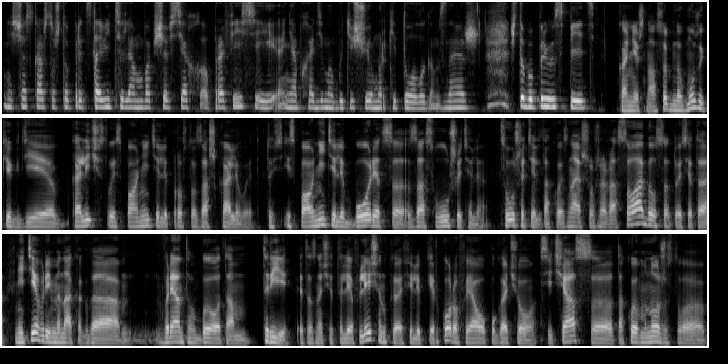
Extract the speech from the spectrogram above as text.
Мне сейчас кажется, что представителям вообще всех профессий необходимо быть еще и маркетологом, знаешь, чтобы преуспеть. Конечно, особенно в музыке, где количество исполнителей просто зашкаливает. То есть исполнители борются за слушателя. Слушатель такой, знаешь, уже расслабился. То есть это не те времена, когда вариантов было там три. Это значит Лев Лещенко, Филипп Киркоров и Алла Пугачева. Сейчас э, такое множество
